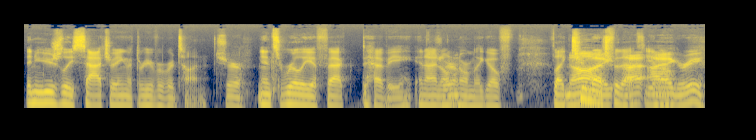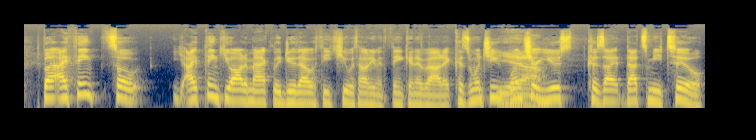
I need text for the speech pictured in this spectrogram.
then you're usually saturating with reverb a ton. Sure. And it's really effect heavy, and I don't Sure. normally go f- like No, too much I- for that. I- you I agree. But I think so. I think you automatically do that with EQ without even thinking about it. Because once you once you're used, because I that's me too,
